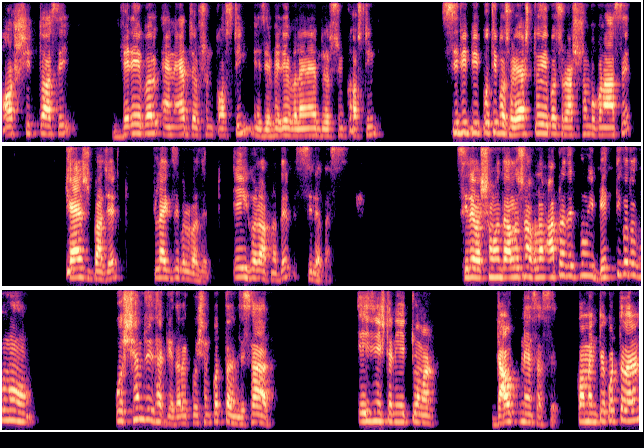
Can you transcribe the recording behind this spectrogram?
কস্ট তো আছেই ভেরিয়েবল অ্যান্ড অ্যাবজর্পশন কস্টিং এই যে variable and absorption costing CVP প্রতি বছরে আসতো, এই বছর আসার সম্ভাবনা আছে ক্যাশ বাজেট ফ্লেক্সিবল বাজেট এই হলো আপনাদের সিলেবাস সিলেবাস সম্বন্ধে আলোচনা করলাম, আপনাদের কোনো ব্যক্তিগত কোনো কোয়েশ্চেন যদি থাকে, তাহলে কোয়েশ্চেন করতে পারেন যে, স্যার, এই জিনিসটা নিয়ে একটু আমার ডাউটনেস আছে। কমেন্টে করতে পারেন,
